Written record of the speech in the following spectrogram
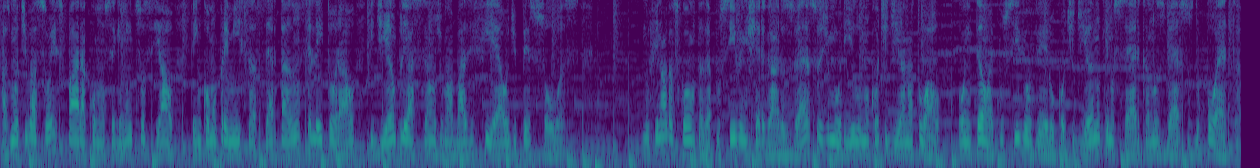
As motivações para com o segmento social têm como premissa certa ânsia eleitoral e de ampliação de uma base fiel de pessoas. No final das contas, é possível enxergar os versos de Murilo no cotidiano atual, ou então é possível ver o cotidiano que nos cerca nos versos do poeta.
